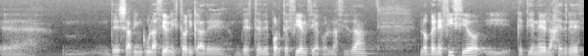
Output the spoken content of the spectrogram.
eh, de esa vinculación histórica de, este deporte ciencia con la ciudad, los beneficios que tiene el ajedrez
